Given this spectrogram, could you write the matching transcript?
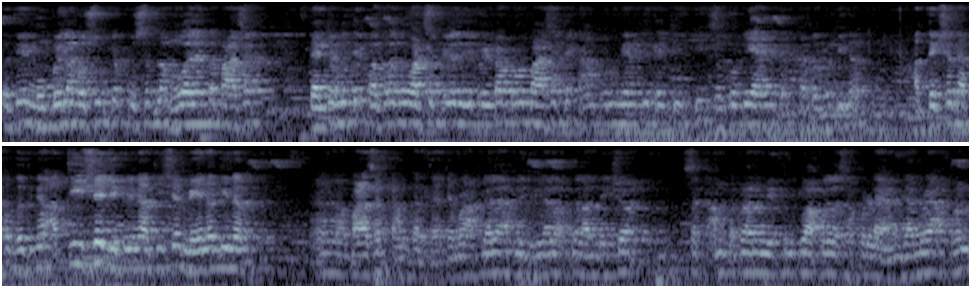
तर ते मुंबईला बसून किंवा पुसदला भाऊ आल्यानंतर बाळासाहेब त्यांच्याकडून ते पत्र व्हॉट्सअप केलं त्याची प्रिंट आउट करून बाळासाहेब ते काम करून घेण्याची त्यांची इतकी सपोर्टी आहे त्या पद्धतीनं अध्यक्ष त्या पद्धतीने अतिशय जिकरीनं अतिशय मेहनतीनं बाळासाहेब काम करत आहे त्यामुळे आपल्याला आपल्या जिल्ह्याला आपल्याला अध्यक्ष असं काम करणारं नेतृत्व आपल्याला सापडलं आहे आणि त्यामुळे आपण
